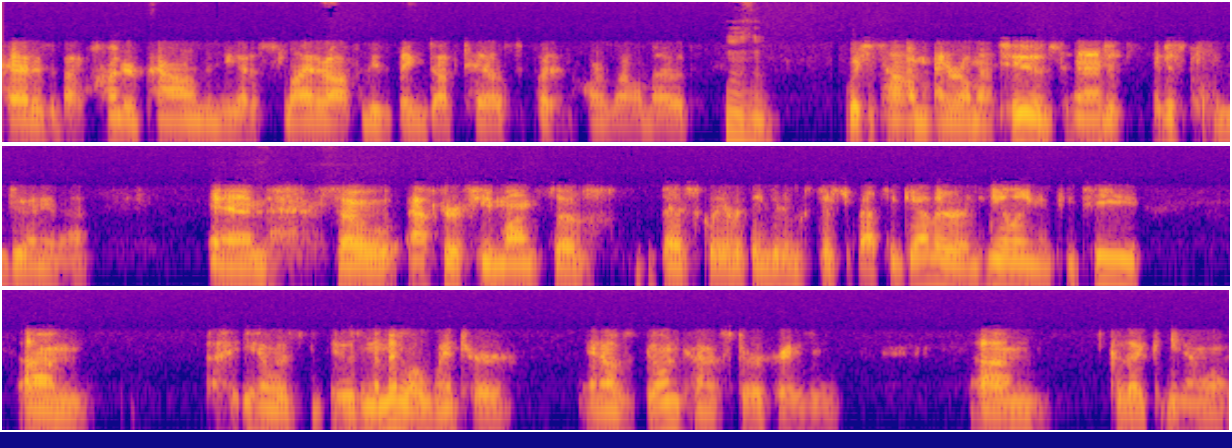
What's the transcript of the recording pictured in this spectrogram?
head is about a hundred pounds and you got to slide it off of these big dovetails to put it in horizontal mode Mhm. which is how I measure all my tubes, and I just I just couldn't do any of that. And so after a few months of basically everything getting stitched back together and healing and PT, um, you know, it was it was in the middle of winter, and I was going kind of stir crazy, um, because I you know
